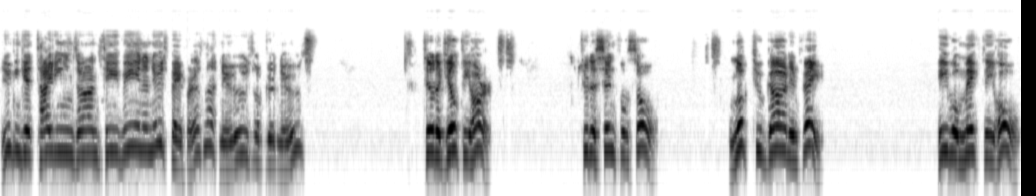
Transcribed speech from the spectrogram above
You can get tidings on TV and a newspaper. That's not news of good news. To the guilty heart, to the sinful soul. Look to God in faith. He will make thee whole.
